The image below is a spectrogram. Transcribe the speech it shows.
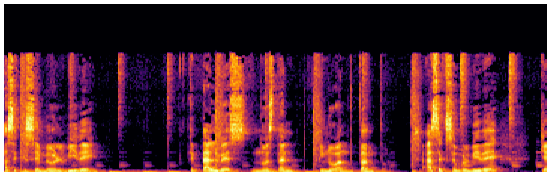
hace que se me olvide que tal vez no están innovando tanto. Hace que se me olvide que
